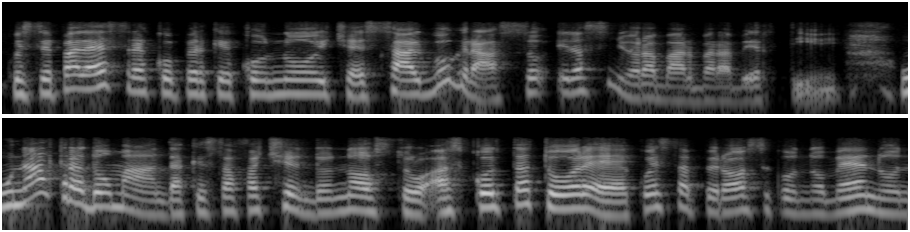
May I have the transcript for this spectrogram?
queste palestre. Ecco perché con noi c'è Salvo Grasso e la signora Barbara Bertini. Un'altra domanda che sta facendo il nostro ascoltatore è questa, però secondo me non,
